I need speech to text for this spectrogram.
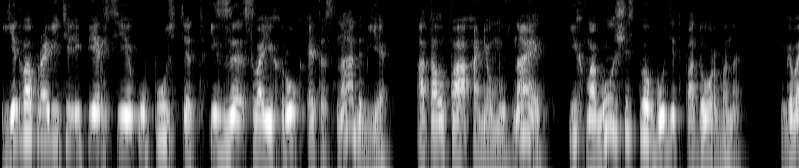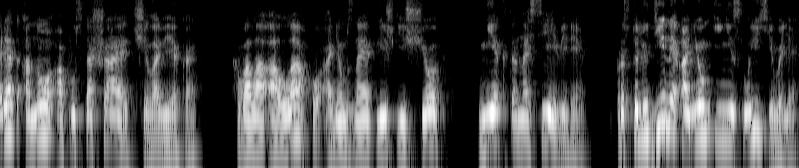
Едва правители Персии упустят из своих рук это снадобье, а толпа о нем узнает, их могущество будет подорвано. Говорят, оно опустошает человека. Хвала Аллаху, о нем знает лишь еще некто на севере. Простолюдины о нем и не слыхивали.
